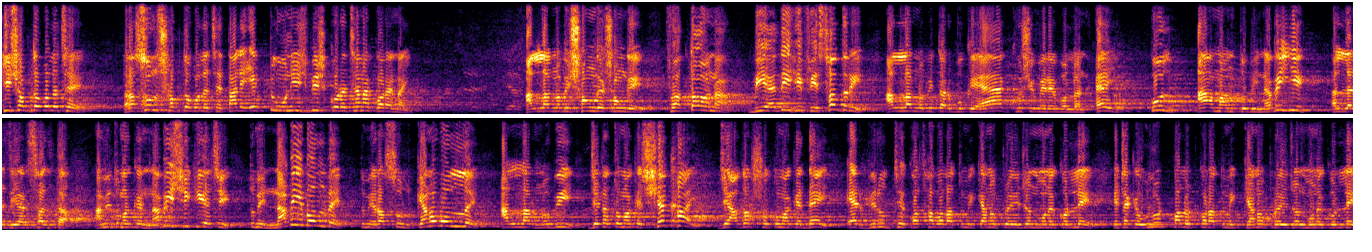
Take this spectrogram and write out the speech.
কি শব্দ বলেছে? রাসুল শব্দ বলেছে। তাহলে একটু উনিশ বিশ করেছে না করে নাই? আল্লাহ নবী সঙ্গে সঙ্গে সদরি। আল্লাহ নবী তার বুকে এক ঘুষি মেরে বললেন, এই, কুল আমানতু বি নাবিয়িক জিয়ার আরসালতা। আমি তোমাকে নাবি শিখিয়েছি। তুমি নাবি বলবে, তুমি রাসূল কেন বললে? আল্লাহর নবী যেটা তোমাকে শেখায়, যে আদর্শ তোমাকে দেয়, এর বিরুদ্ধে কথা বলা তুমি কেন প্রয়োজন মনে করলে? এটাকে উলট পালট করা তুমি কেন প্রয়োজন মনে করলে?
